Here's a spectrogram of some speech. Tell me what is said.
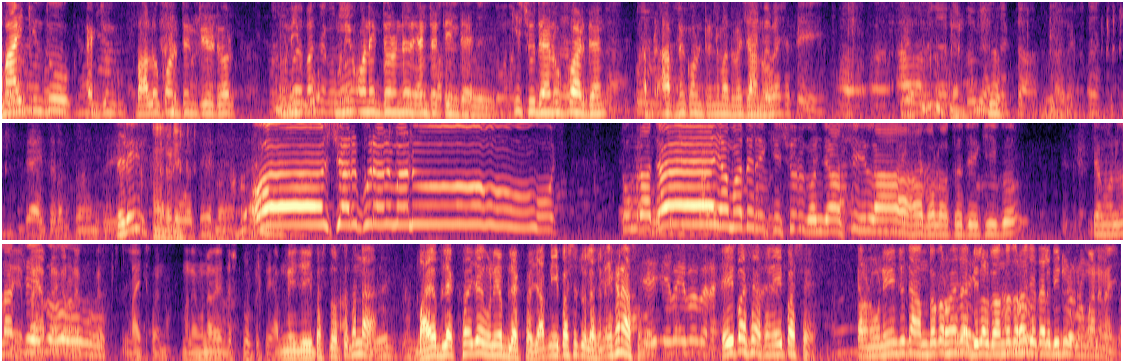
ভাই কিন্তু একজন ভালো কন্টেন্ট ক্রিয়েটর উনি উনি অনেক ধরনের এন্টারটেইন দেয়। কিছু দেন উপহার দেন। আপ- আপনি কন্টেন্টের মাধ্যমে জানো। রেডি হ্যাঁ রেডি ও শেরপুরের মানুষ তোমরা যে আমাদের কিশোরগঞ্জে আসিলা বলো তো দেখি গো। কেমন লাগছে? গো লাইট হয় না। মানে ওনারা জাস্ট বলতেছে। আপনি যে এই পাশে ধরতেছেন না বায়ো ব্ল্যাক হয়ে যায় উনিও ব্ল্যাক হয়ে যায়। আপনি এই পাশে চলে আসেন। এখানে আসেন। এই পাশে আসেন এই পাশে। কারণ উনি যদি অন্ধকার হয়ে যায় বিলাল অন্ধকার হয়ে যায় তাহলে ভিডিওর কোনো মানে নাই।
